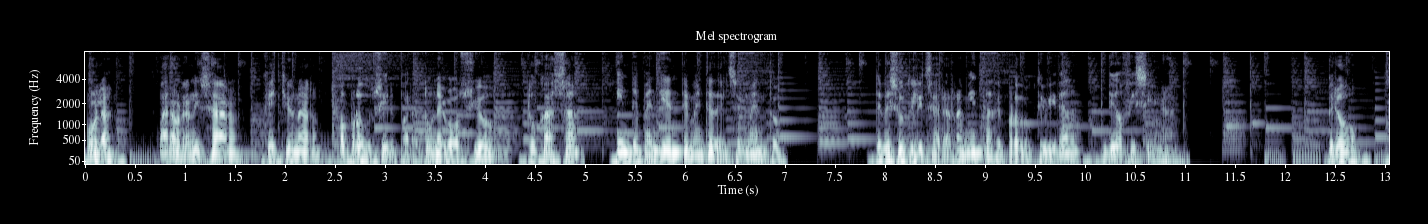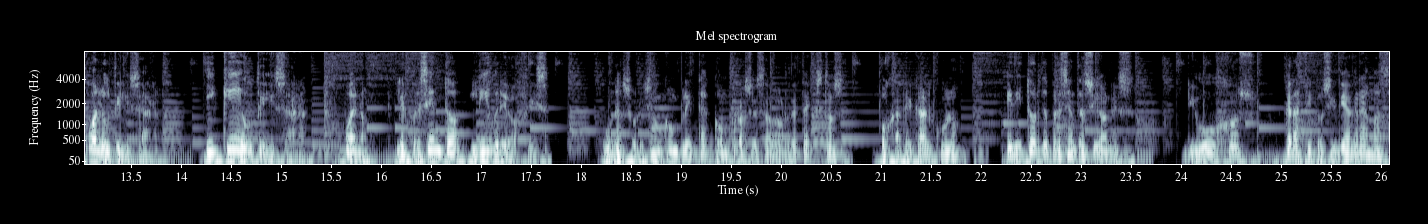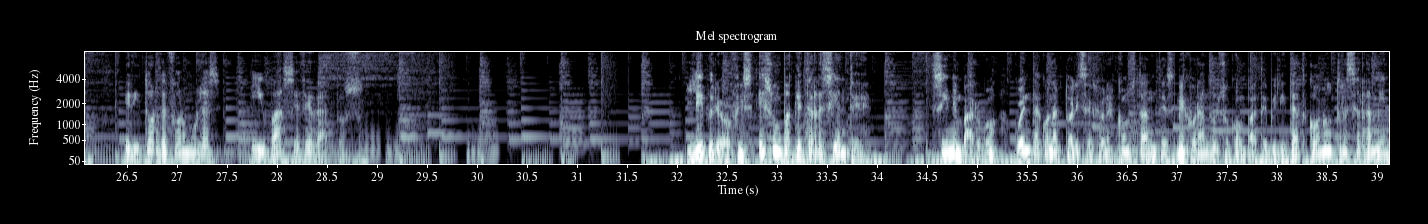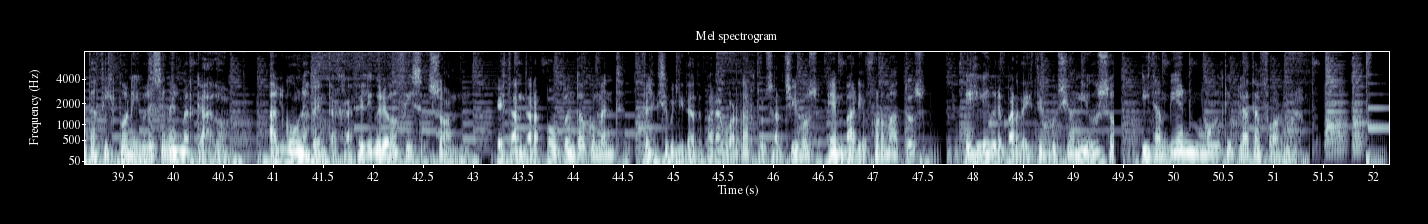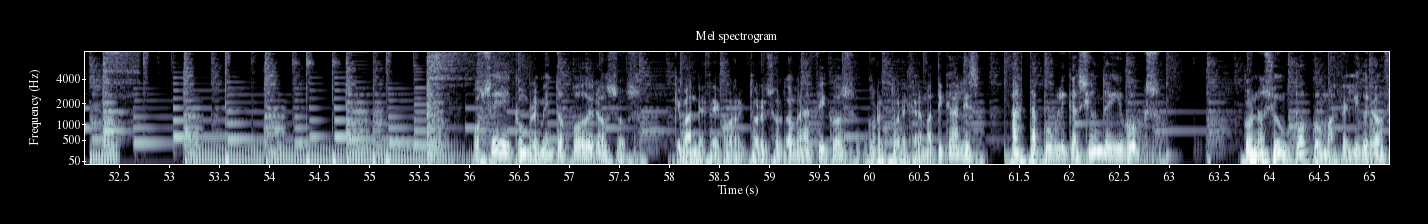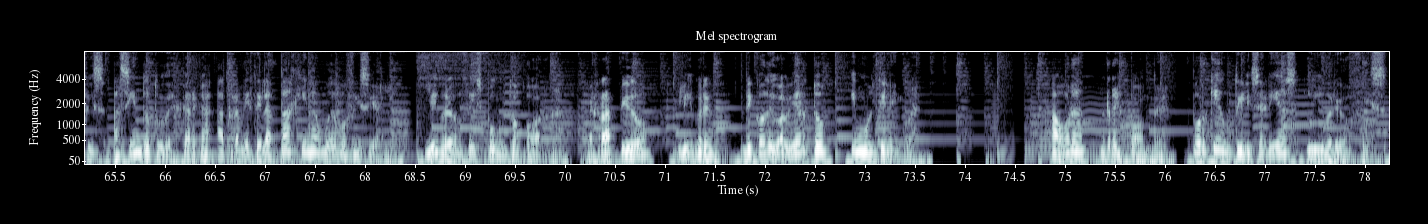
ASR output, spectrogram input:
Hola, para organizar, gestionar o producir para tu negocio, tu casa, independientemente del segmento, debes utilizar herramientas de productividad de oficina. Pero, ¿cuál utilizar? ¿Y qué utilizar? Bueno, les presento LibreOffice, una solución completa con procesador de textos, hojas de cálculo, editor de presentaciones, dibujos, gráficos y diagramas, editor de fórmulas y bases de datos. LibreOffice es un paquete reciente. Sin embargo, cuenta con actualizaciones constantes, mejorando su compatibilidad con otras herramientas disponibles en el mercado. Algunas ventajas de LibreOffice son estándar Open Document, flexibilidad para guardar tus archivos en varios formatos, es libre para distribución y uso y también multiplataforma. Posee complementos poderosos que van desde correctores ortográficos, correctores gramaticales, hasta publicación de ebooks. Conoce un poco más de LibreOffice haciendo tu descarga a través de la página web oficial libreoffice.org. Es rápido, libre, de código abierto y multilingüe. Ahora responde, ¿por qué utilizarías LibreOffice?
